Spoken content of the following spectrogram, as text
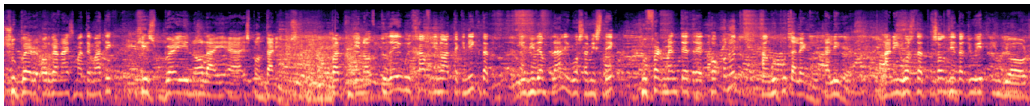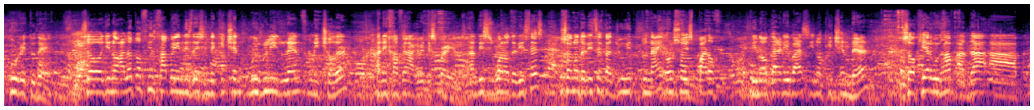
super organized mathematic. He's very you know like uh, spontaneous. But you know today we have you know a technique that he didn't plan. It was a mistake. We fermented uh, coconut and we put a a liger, and it was that something that you eat in your curry today. So you know a lot of things happen in these days in the kitchen. We really learn from each other and it having a great experience. And this is one of the dishes. Some of the dishes that you eat tonight also is part of you know Garibas you know kitchen there. So here we have a, da, a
